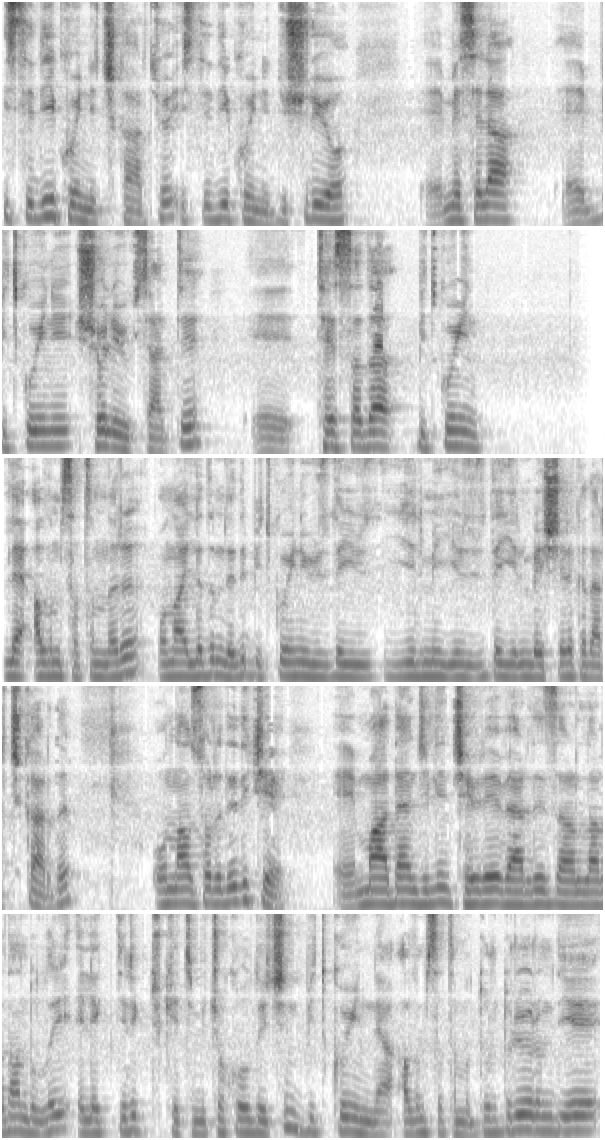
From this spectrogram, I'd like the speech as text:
İstediği coin'i çıkartıyor, istediği coin'i düşürüyor. E, mesela e, Bitcoin'i şöyle yükseltti. E, Tesla'da Bitcoin ile alım satımları onayladım dedi. Bitcoin'i %20, %25'lere kadar çıkardı. Ondan sonra dedi ki e, madenciliğin çevreye verdiği zararlardan dolayı elektrik tüketimi çok olduğu için Bitcoin ile alım satımı durduruyorum diye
